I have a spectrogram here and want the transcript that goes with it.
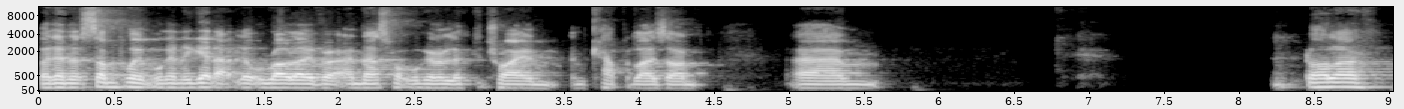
but then at some point we're going to get that little rollover, and that's what we're going to look to try and, and capitalize on. Um, dollar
